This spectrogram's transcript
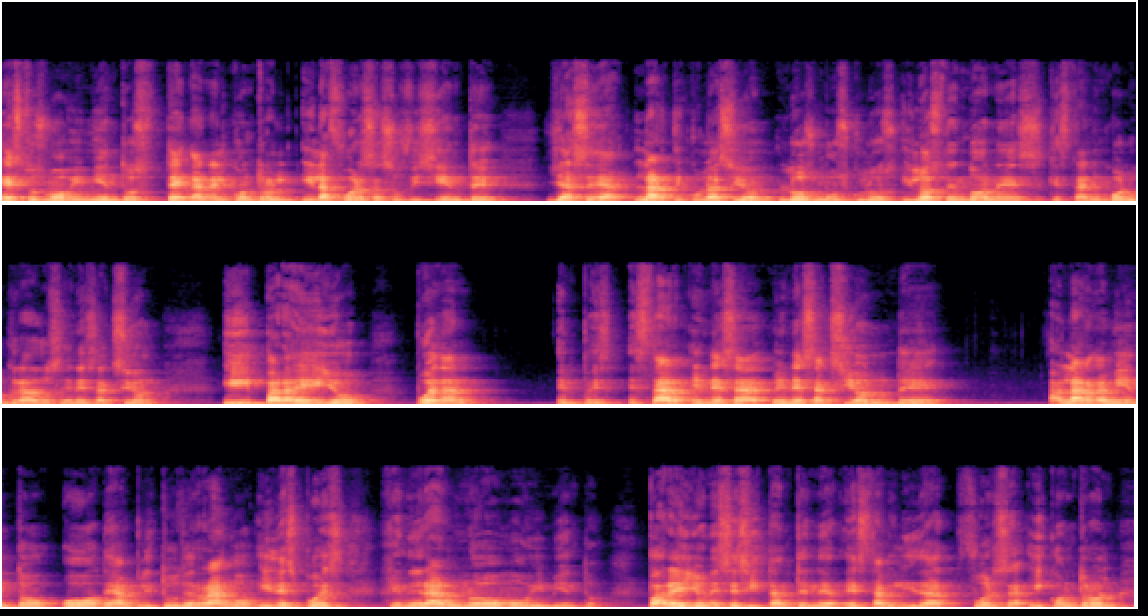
estos movimientos tengan el control y la fuerza suficiente, ya sea la articulación, los músculos y los tendones que están involucrados en esa acción, y para ello puedan estar en esa, en esa acción de alargamiento o de amplitud de rango y después generar un nuevo movimiento. Para ello necesitan tener estabilidad, fuerza y control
